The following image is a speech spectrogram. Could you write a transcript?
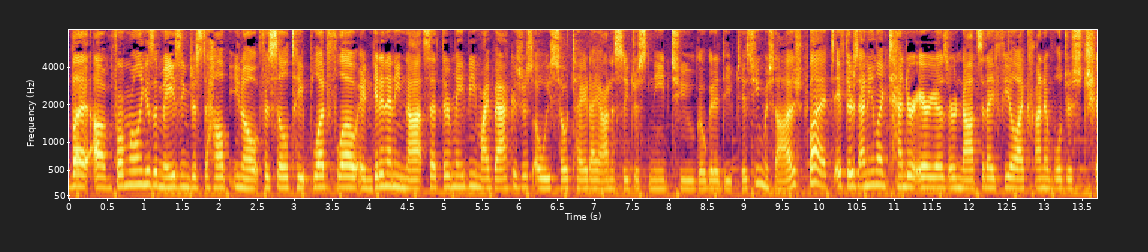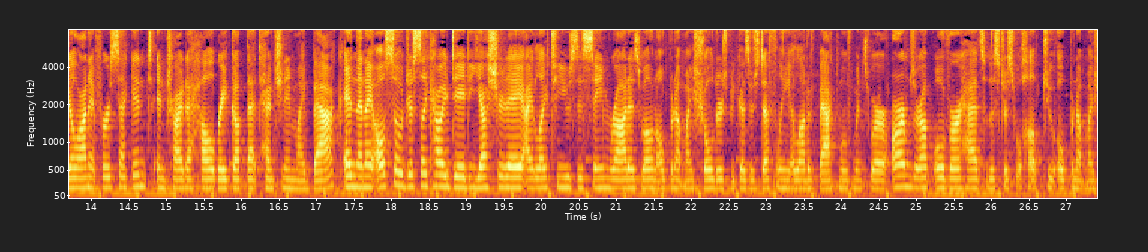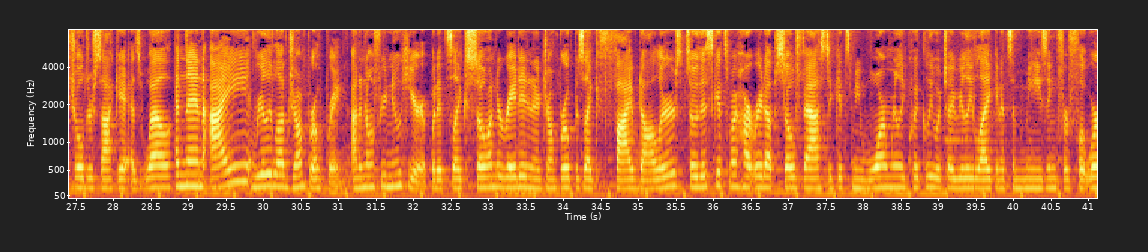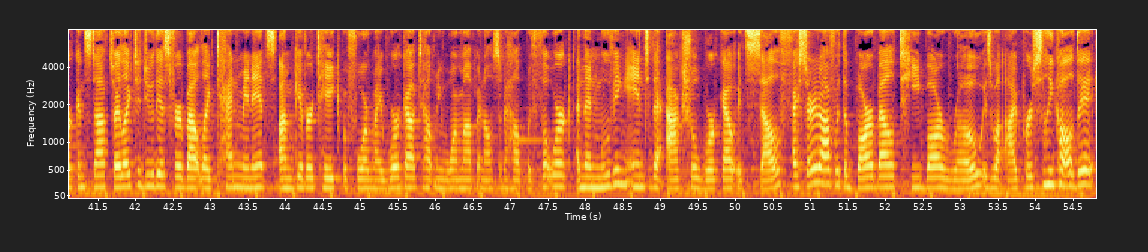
but um, foam rolling is amazing just to help, you know, facilitate blood flow and get in any knots that there may be. My back is just always so tight. I honestly just need to go get a deep tissue massage. But if there's any like tender areas or knots that I feel, I kind of will just chill on it for a second and try to help break up that tension in my back. And then I also, just like how I did yesterday, I like to use the same rod as well and open up my shoulders because there's definitely a lot of back movements where arms are up over our head. So this just will help to open up my shoulder socket jacket as well. And then I really love jump roping. I don't know if you're new here, but it's like so underrated and a jump rope is like $5. So this gets my heart rate up so fast. It gets me warm really quickly, which I really like and it's amazing for footwork and stuff. So I like to do this for about like 10 minutes, um, give or take before my workout to help me warm up and also to help with footwork. And then moving into the actual workout itself, I started off with the barbell T-bar row is what I personally called it.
